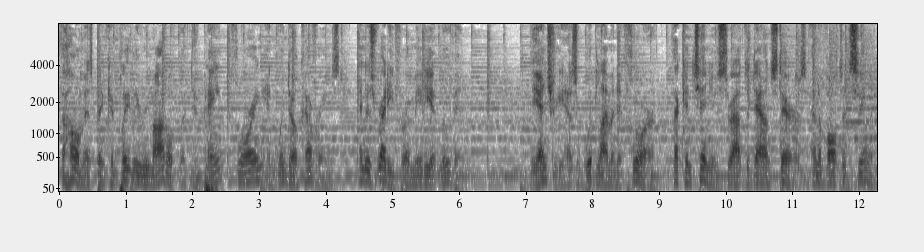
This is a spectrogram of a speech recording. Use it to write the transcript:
The home has been completely remodeled with new paint, flooring, and window coverings and is ready for immediate move in. The entry has a wood laminate floor that continues throughout the downstairs and a vaulted ceiling.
